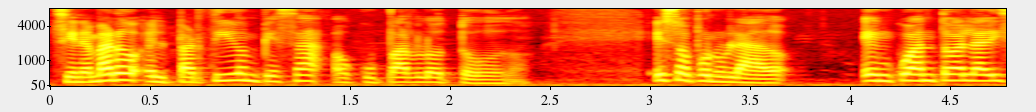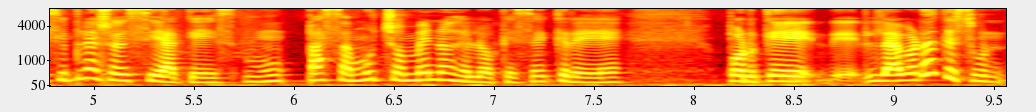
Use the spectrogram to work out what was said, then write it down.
Sin embargo, el partido empieza a ocuparlo todo. Eso por un lado. En cuanto a la disciplina, yo decía que es, pasa mucho menos de lo que se cree, porque eh, la verdad que son,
